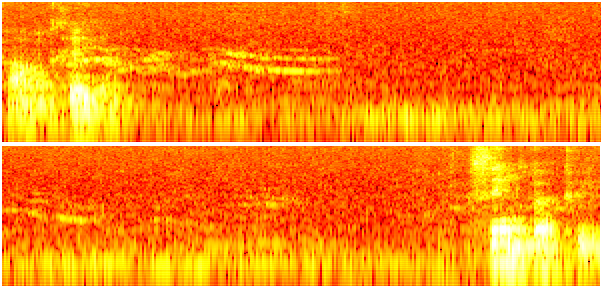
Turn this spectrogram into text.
ของคลื่นซึ่งก็คือ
